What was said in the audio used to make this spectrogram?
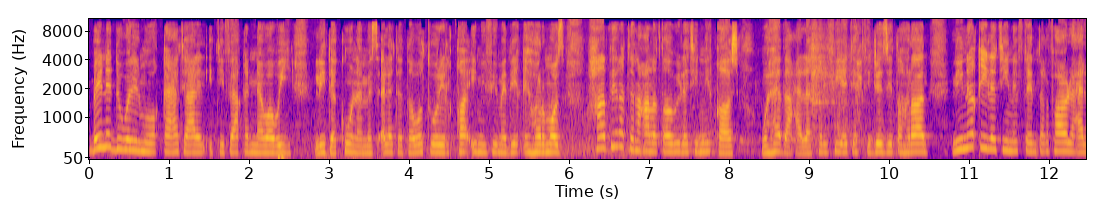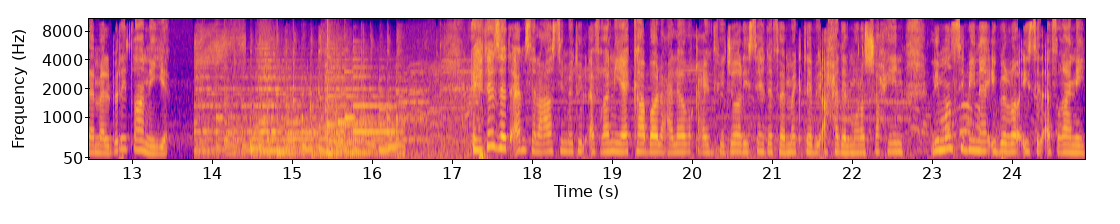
بين الدول الموقعة على الاتفاق النووي لتكون مسألة التوتر القائم في مضيق هرمز حاضرة على طاولة النقاش وهذا على خلفية احتجاز طهران لناقلة نفط ترفع العلم البريطاني. اهتزت أمس العاصمة الأفغانية كابول على وقع انفجار استهدف مكتب أحد المرشحين لمنصب نائب الرئيس الأفغاني.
